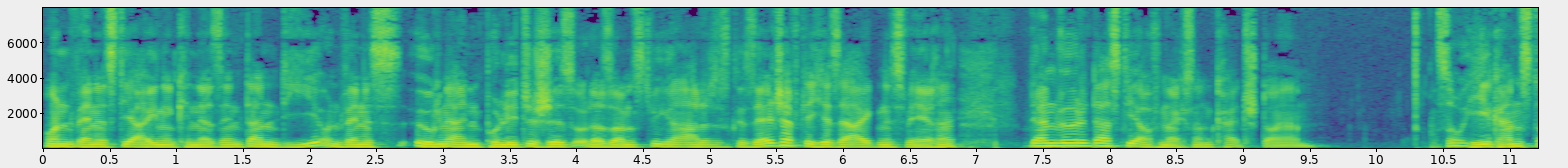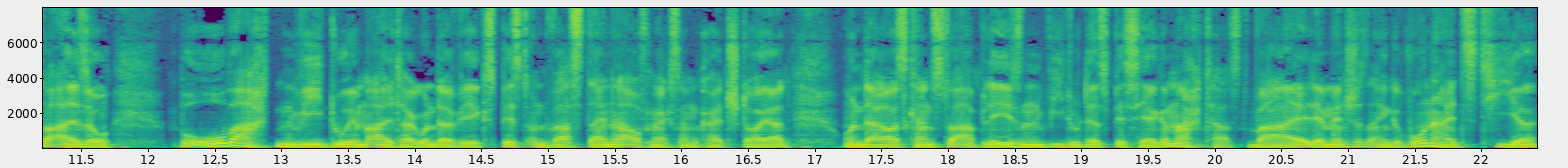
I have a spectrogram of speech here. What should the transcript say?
Und wenn es die eigenen Kinder sind, dann die. Und wenn es irgendein politisches oder sonst wie geartetes gesellschaftliches Ereignis wäre, dann würde das die Aufmerksamkeit steuern. So, hier kannst du also beobachten, wie du im Alltag unterwegs bist und was deine Aufmerksamkeit steuert. Und daraus kannst du ablesen, wie du das bisher gemacht hast. Weil der Mensch ist ein Gewohnheitstier.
